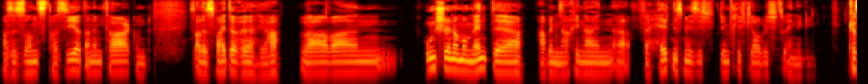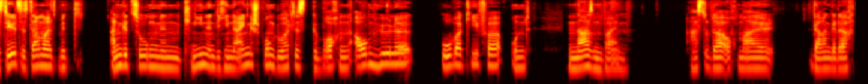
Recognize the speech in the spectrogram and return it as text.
was ist sonst passiert an dem Tag und das alles weitere, ja, war, war ein unschöner Moment, der aber im Nachhinein äh, verhältnismäßig glimpflich, glaube ich, zu Ende ging. Castells ist damals mit angezogenen Knien in dich hineingesprungen. Du hattest gebrochen Augenhöhle, Oberkiefer und Nasenbein. Hast du da auch mal daran gedacht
